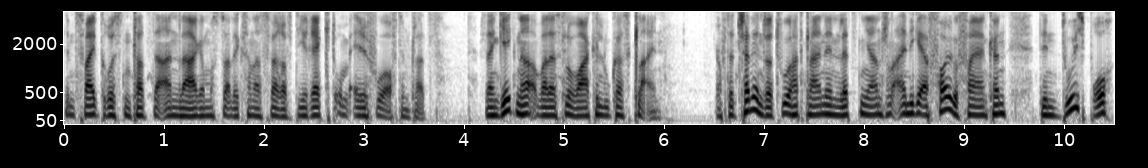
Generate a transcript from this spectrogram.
dem zweitgrößten Platz der Anlage, musste Alexander Zverev direkt um 11 Uhr auf den Platz. Sein Gegner war der Slowake Lukas Klein. Auf der Challenger Tour hat Klein in den letzten Jahren schon einige Erfolge feiern können. Den Durchbruch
